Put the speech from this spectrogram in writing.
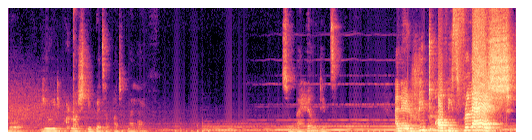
But you already crushed the better part of my life. So I held it. And I ripped off his flesh.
